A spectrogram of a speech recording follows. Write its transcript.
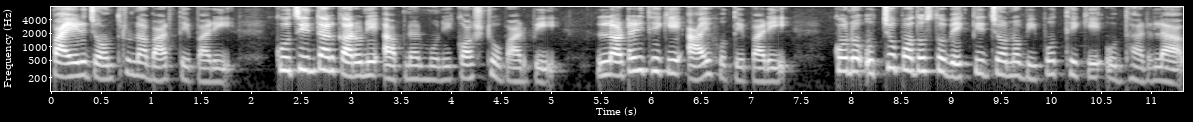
পায়ের যন্ত্রণা বাড়তে পারে। কুচিন্তার কারণে আপনার মনে কষ্ট বাড়বে। লটারি থেকে আয় হতে পারে। কোনো উচ্চপদস্থ ব্যক্তির জন্য বিপদ থেকে উদ্ধার লাভ।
